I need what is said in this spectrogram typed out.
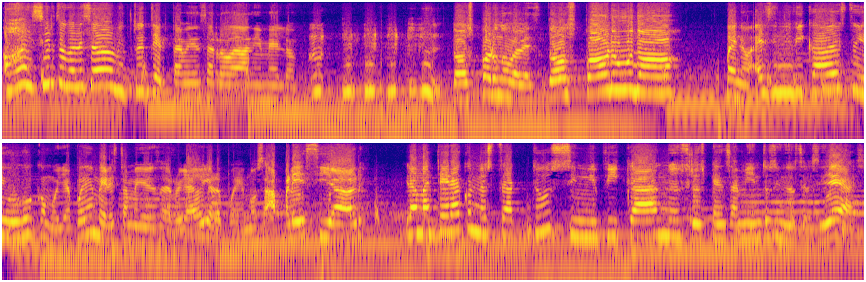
Ay, es cierto, no les he dado mi Twitter. También es arroba Danimelo. Dos por uno, bebés. Dos por uno. Bueno, el significado de este dibujo, como ya pueden ver, está medio desarrollado, ya lo podemos apreciar. La materia con los cactus significa nuestros pensamientos y nuestras ideas.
